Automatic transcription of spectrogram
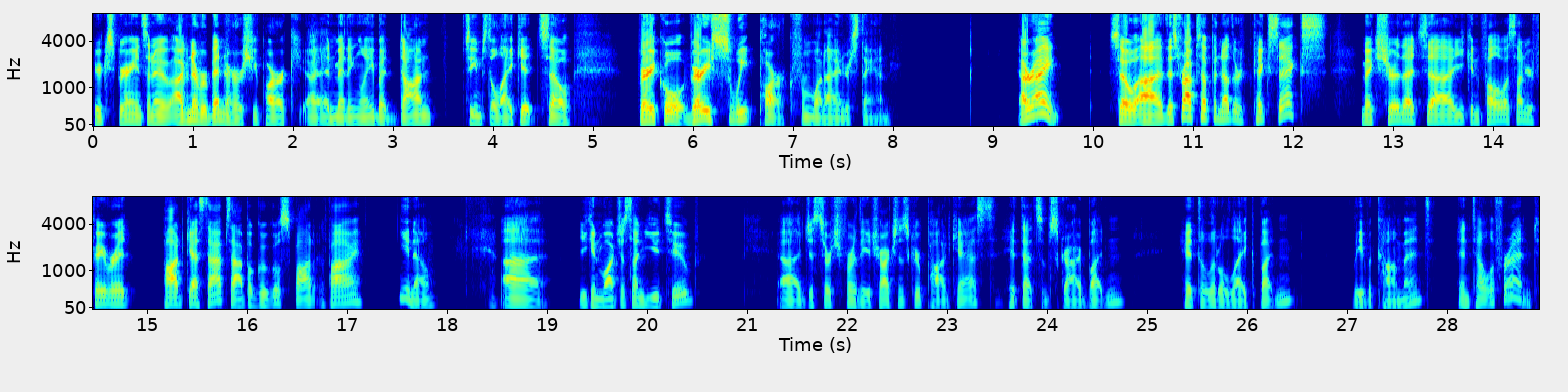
your experience. I know I've never been to Hershey Park, uh, admittingly, but Don seems to like it. So very cool. Very sweet park, from what I understand. All right. So uh, this wraps up another pick six. Make sure that uh, you can follow us on your favorite podcast apps Apple, Google, Spotify. You know, uh, you can watch us on YouTube. Uh, just search for the Attractions Group podcast, hit that subscribe button, hit the little like button, leave a comment, and tell a friend.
